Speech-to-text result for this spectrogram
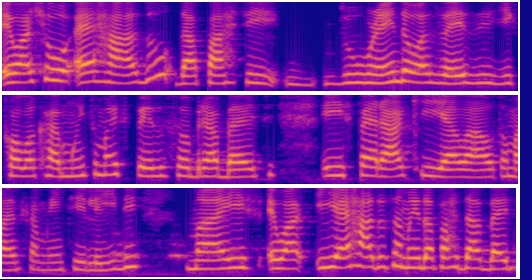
eu acho errado da parte do Randall, às vezes, de colocar muito mais peso sobre a Beth e esperar que ela automaticamente lide. Mas eu e é errado também da parte da Beth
